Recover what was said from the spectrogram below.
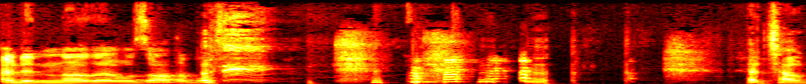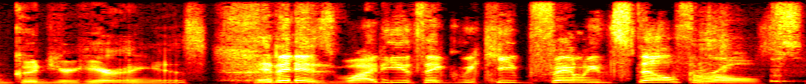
I didn't know that was audible. That's how good your hearing is. It is. Why do you think we keep failing stealth rolls?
